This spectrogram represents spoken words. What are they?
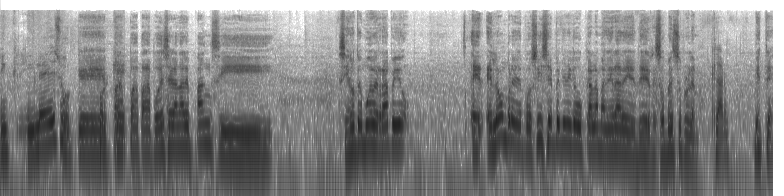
Increíble eso. Porque, porque- pa- pa- para poderse ganar el pan, si, si no te mueves rápido, el, el hombre de por sí siempre tiene que buscar la manera de, de resolver su problema. Claro. ¿Viste?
